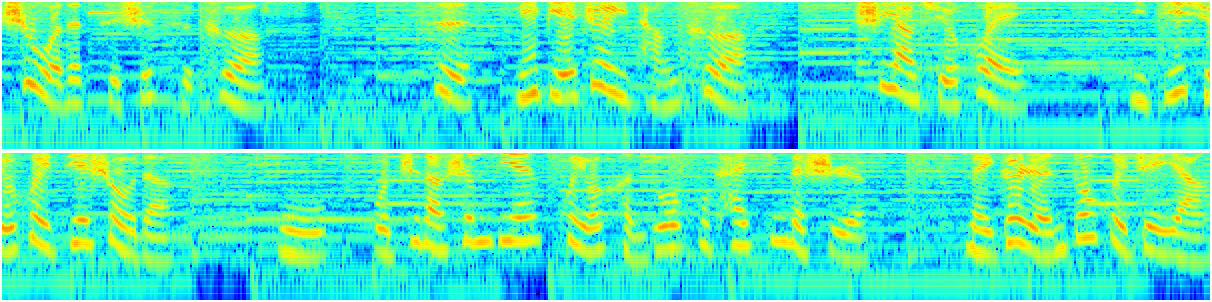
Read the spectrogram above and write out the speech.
是我的此时此刻。四，离别这一堂课，是要学会。以及学会接受的。五，我知道身边会有很多不开心的事，每个人都会这样，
